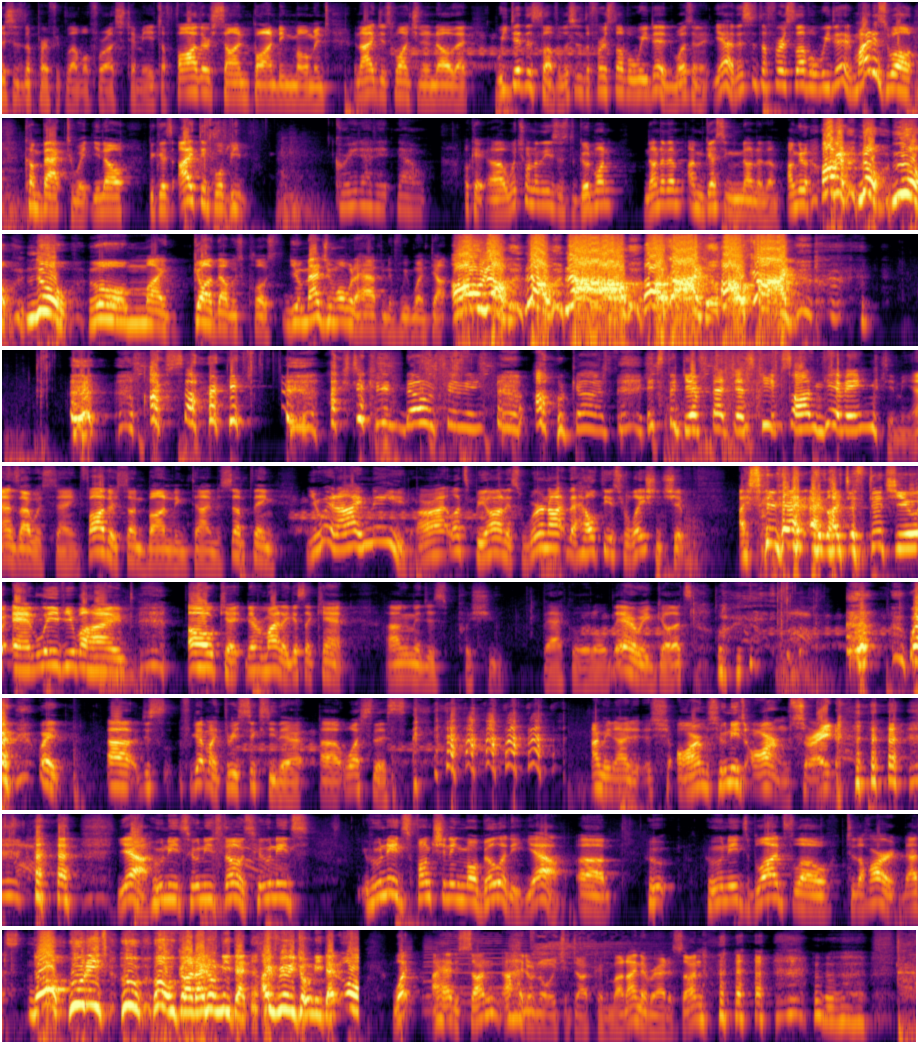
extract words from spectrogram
This is the perfect level for us, Timmy. It's a father-son bonding moment, and I just want you to know that we did this level. This is the first level we did, wasn't it? Yeah, this is the first level we did. Might as well come back to it, you know, because I think we'll be great at it now. Okay, uh, which one of these is the good one? None of them? I'm guessing none of them. I'm gonna- Okay, no, no, no! Oh my god, that was close. You imagine what would have happened if we went down- Oh no, no, no! Oh god, oh god! I'm sorry. I didn't know, Timmy. Oh god, it's the gift that just keeps on giving. Timmy, as I was saying, father-son bonding time is something you and I need. All right, let's be honest. We're not the healthiest relationship. I say that as I just ditch you and leave you behind. Okay, never mind. I guess I can't. I'm gonna just push you back a little. There we go. That's. wait, wait. Uh, just forget my 360 there. Uh, watch this. I mean, I, arms. Who needs arms, right? yeah. Who needs? Who needs those? Who needs? Who needs functioning mobility? Yeah. Uh, who? Who needs blood flow to the heart? That's no. Who needs? Who? Oh God, I don't need that. I really don't need that. Oh. What? I had a son? I don't know what you're talking about. I never had a son.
